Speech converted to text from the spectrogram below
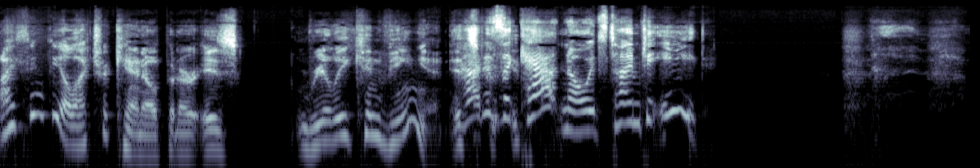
I think the electric can opener is really convenient. It's, How does a cat know it's time to eat?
